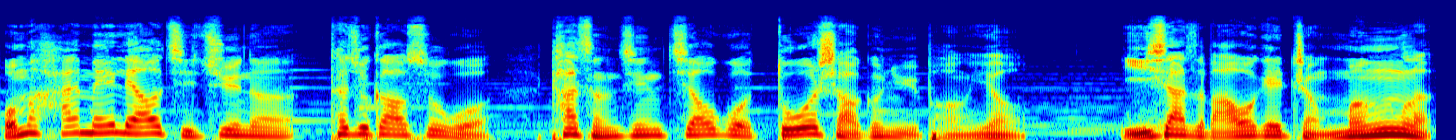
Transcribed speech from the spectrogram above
我们还没聊几句呢，他就告诉我他曾经交过多少个女朋友，一下子把我给整懵了。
